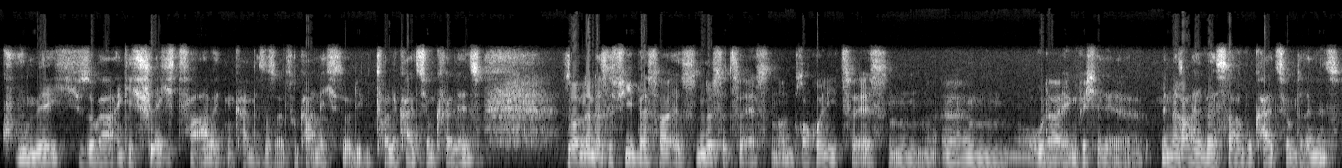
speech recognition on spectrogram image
Kuhmilch sogar eigentlich schlecht verarbeiten kann, dass es also gar nicht so die tolle Kalziumquelle ist sondern dass es viel besser ist, Nüsse zu essen und Brokkoli zu essen ähm, oder irgendwelche Mineralwässer, wo Kalzium drin ist.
